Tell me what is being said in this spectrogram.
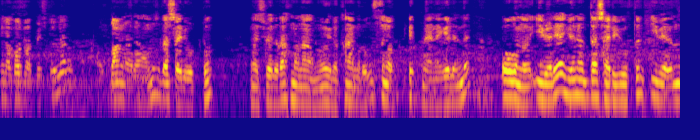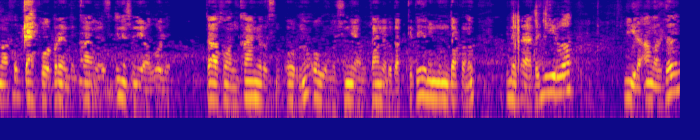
Yine hormat müşteriler. Banlarımız da şey yoktu. Yani şöyle Rahman ağamın öyle kamera ısınıp etmeyene gelindi. Oğlunu İveri'ye yine Daşarı yurtun İveri'nin vakı Dahfor brandin kamerası yine şunu yalı öyle. Dahfor'un kamerasının orunu oğlunu şunu yalı kamera dakikede yine bunu dakanıp yine beraber bir var. Yine anladı.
